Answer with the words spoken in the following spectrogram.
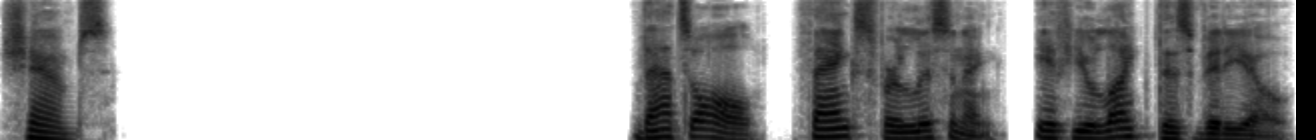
Shamp's. That's all, thanks for listening. If you liked this video,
